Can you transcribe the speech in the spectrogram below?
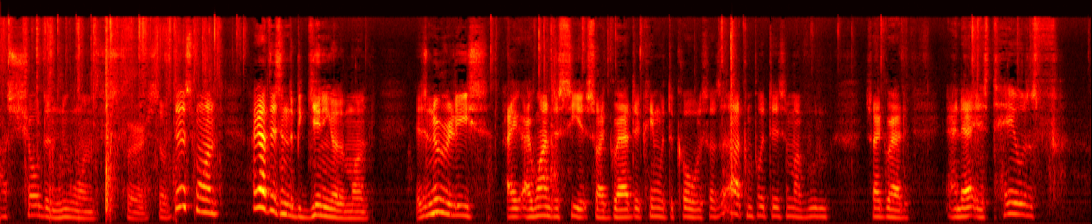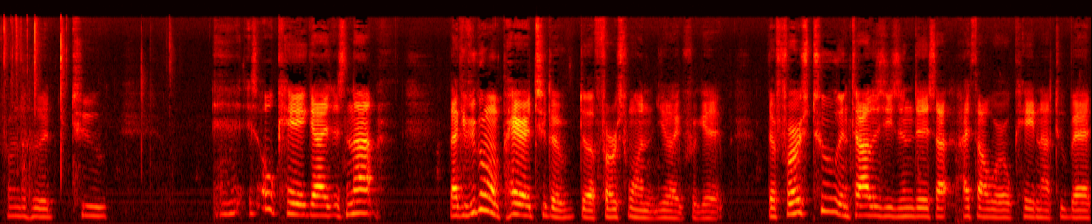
I'll show the new ones first. So this one, I got this in the beginning of the month. It's a new release. I, I wanted to see it, so I grabbed it. Came with the code, so I was like, oh, I can put this in my Vudu. So I grabbed it. And that is Tales from the Hood 2. And eh, it's okay, guys. It's not... Like, if you're to compare it to the, the first one, you're like, forget it. The first two anthologies in this, I, I thought were okay, not too bad.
